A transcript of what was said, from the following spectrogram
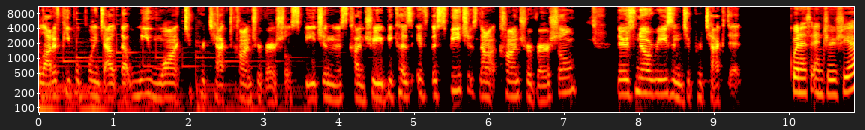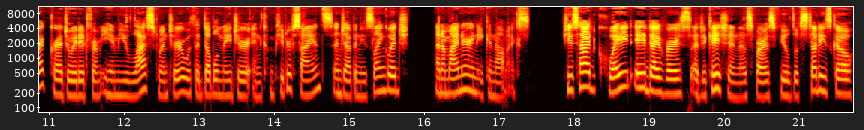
A lot of people point out that we want to protect controversial speech in this country because if the speech is not controversial, there's no reason to protect it. Gwyneth Andrusiak graduated from EMU last winter with a double major in computer science and Japanese language and a minor in economics. She's had quite a diverse education as far as fields of studies go,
